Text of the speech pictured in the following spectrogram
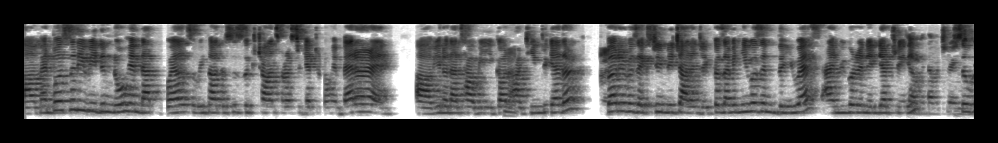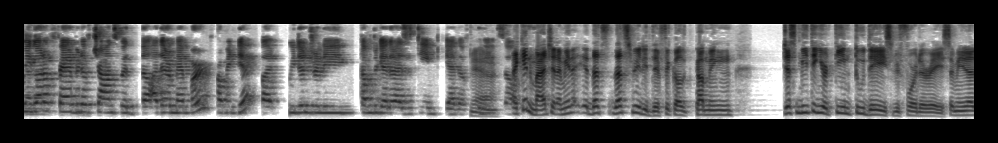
Um, and personally, we didn't know him that well, so we thought this is a chance for us to get to know him better, and uh, you know that's how we got Yeah. our team together. But it was extremely challenging because I mean he was in the US and we were in India training, Yeah, we never trained. so we together. got a fair bit of chance with the other member from India, but we didn't really come together as a team together fully. Yeah, So I can imagine. I mean, that's that's really difficult coming, just meeting your team two days before the race. I mean, uh,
